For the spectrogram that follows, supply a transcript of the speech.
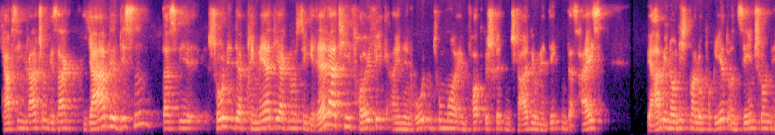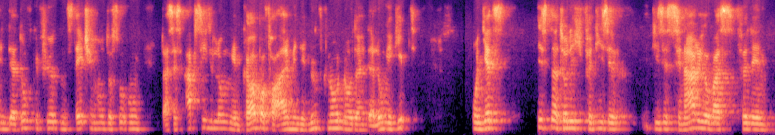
ich habe es Ihnen gerade schon gesagt, ja, wir wissen, dass wir schon in der Primärdiagnostik relativ häufig einen Hodentumor im fortgeschrittenen Stadium entdecken. Das heißt, wir haben ihn noch nicht mal operiert und sehen schon in der durchgeführten Staging-Untersuchung, dass es Absiedelungen im Körper, vor allem in den Lymphknoten oder in der Lunge gibt. Und jetzt ist natürlich für diese, dieses Szenario, was für den,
